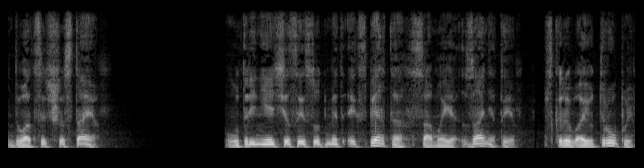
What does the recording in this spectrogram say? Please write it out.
26 Утренние часы судмедэксперта самые занятые, вскрывают трупы,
